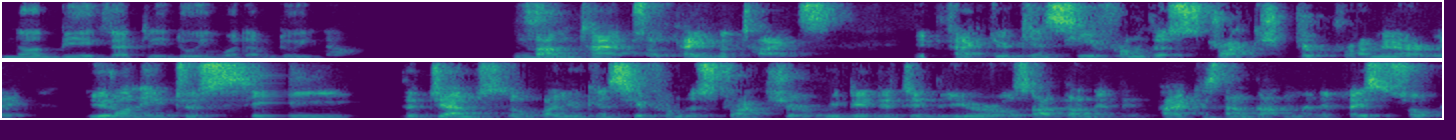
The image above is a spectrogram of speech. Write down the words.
not be exactly doing what I'm doing now. Some types of pegmatites, in fact, you can see from the structure primarily. You don't need to see the gemstone, but you can see from the structure. We did it in the Urals, I've done it in Pakistan, I've done it in many places. So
